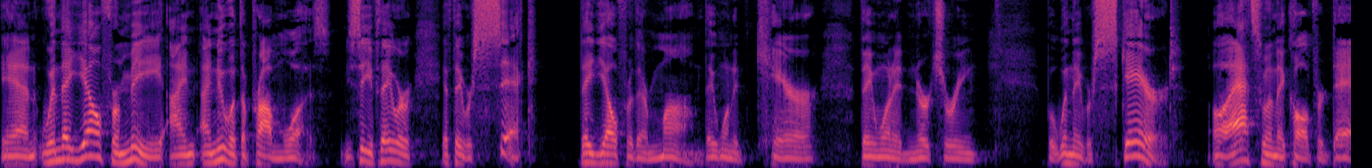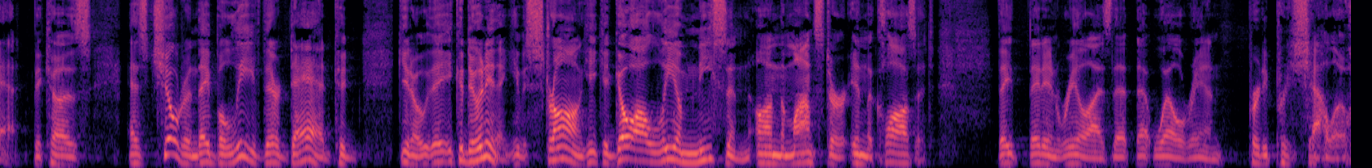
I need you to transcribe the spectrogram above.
And when they yell for me, I, I knew what the problem was. You see, if they were if they were sick, they'd yell for their mom. They wanted care, they wanted nurturing. But when they were scared, well, that's when they called for dad because as children, they believed their dad could, you know, he could do anything. He was strong. He could go all Liam Neeson on the monster in the closet. They, they didn't realize that that well ran pretty, pretty shallow.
